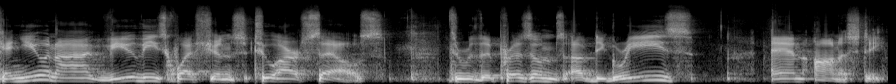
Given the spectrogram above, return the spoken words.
Can you and I view these questions to ourselves through the prisms of degrees and honesty.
